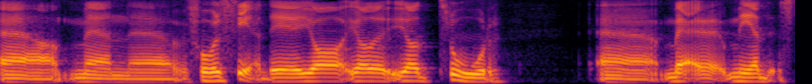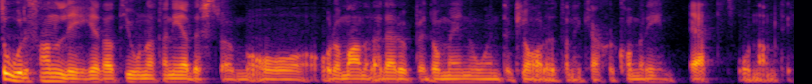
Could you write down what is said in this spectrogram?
Eh, men eh, vi får väl se. Det, jag, jag, jag tror med, med stor sannolikhet att Jonathan Ederström och, och de andra där uppe, de är nog inte klara utan det kanske kommer in ett, två namn till.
